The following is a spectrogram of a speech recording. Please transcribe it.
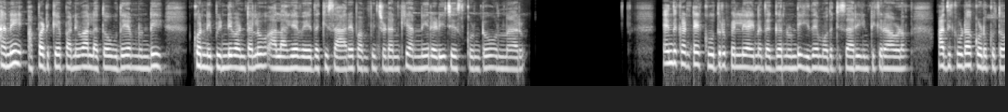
అని అప్పటికే పనివాళ్ళతో ఉదయం నుండి కొన్ని పిండి వంటలు, అలాగే వేదకి సారే పంపించడానికి అన్నీ రెడీ చేసుకుంటూ ఉన్నారు. ఎందుకంటే కూతురు పెళ్ళి అయిన దగ్గర నుండి ఇదే మొదటిసారి ఇంటికి రావడం. అది కూడా కొడుకుతో.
